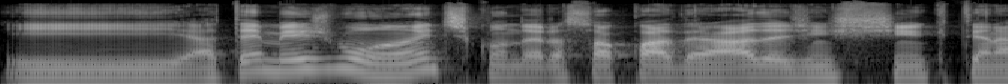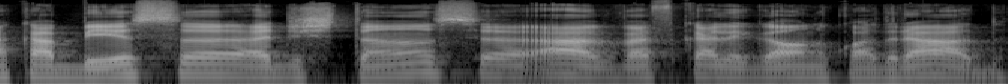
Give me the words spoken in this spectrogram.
E até mesmo antes, quando era só quadrado, a gente tinha que ter na cabeça a distância. Ah, vai ficar legal no quadrado?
